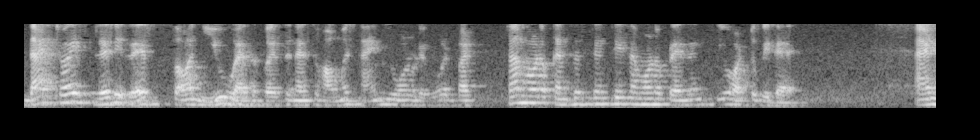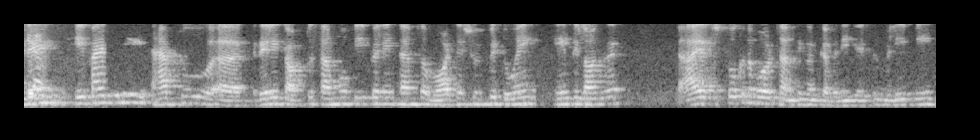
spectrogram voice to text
that choice really rests on you as a person as to how much time you want to devote, but some amount of consistency, some amount of presence, you ought to be there. And then, yeah. if I really have to uh, really talk to some more people in terms of what they should be doing in the long run, I've spoken about something on communication. Believe me,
